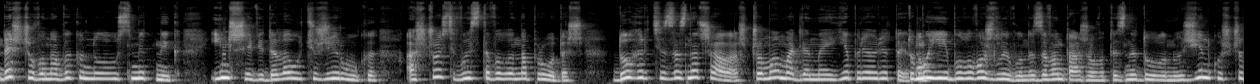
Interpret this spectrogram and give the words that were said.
Дещо вона викинула у смітник, інше віддала у чужі руки, а щось виставила на продаж. Дугерті зазначала, що мама для неї є пріоритетом, тому їй було важливо не завантажувати знедолену жінку ще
